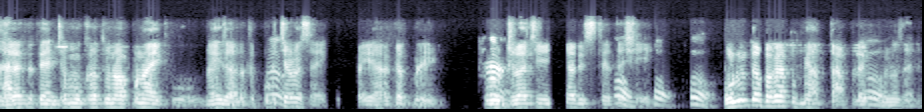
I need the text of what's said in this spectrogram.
झालं तर त्यांच्या मुखातून आपण ऐकू. नाही झालं तर पुढच्या वेळेस ऐकू. काही हरकत नाही. हो. हा. विठ्ठलाची इच्छा दिसते हो तशी. हो हो. म्हणून तर बघा तुम्ही आता आपलं हो. पूर्ण झालं.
